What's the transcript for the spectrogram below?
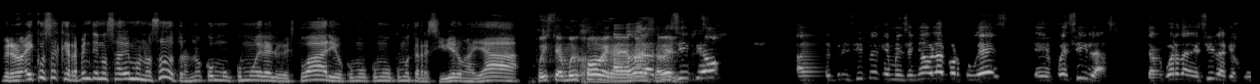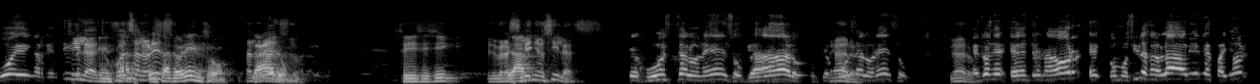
pero hay cosas que de repente no sabemos nosotros, ¿no? Cómo, cómo era el vestuario, cómo, cómo, cómo te recibieron allá. Fuiste muy joven, A A ver, además, al Abel. principio, al principio el que me enseñó a hablar portugués eh, fue Silas. ¿Te acuerdas de Silas que jugó en Argentina? Sí, la que En jugó en San, en San Lorenzo. Lorenzo. San claro. Lorenzo. Sí, sí, sí. El brasileño Silas. Que jugó en San Lorenzo, claro, que jugó en San Lorenzo. Claro. Entonces, el entrenador, eh, como Silas hablaba bien español,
